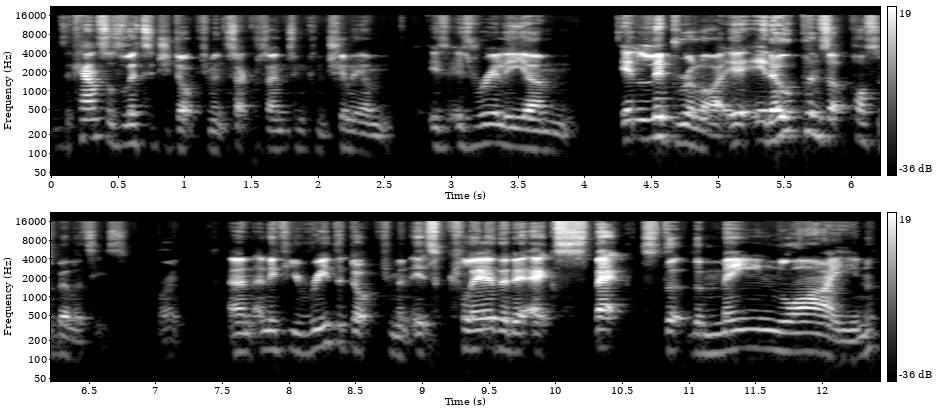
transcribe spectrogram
the council's liturgy document, Sacrosanctum Concilium, is, is really um, it liberalizes, it, it opens up possibilities, right? And and if you read the document, it's clear that it expects that the main line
